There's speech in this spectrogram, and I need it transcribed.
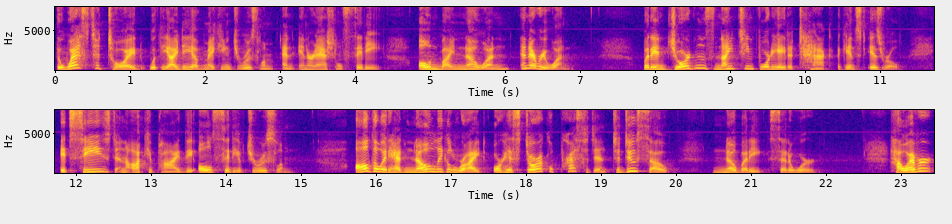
The West had toyed with the idea of making Jerusalem an international city owned by no one and everyone. But in Jordan's 1948 attack against Israel, it seized and occupied the old city of Jerusalem Although it had no legal right or historical precedent to do so, nobody said a word. However,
